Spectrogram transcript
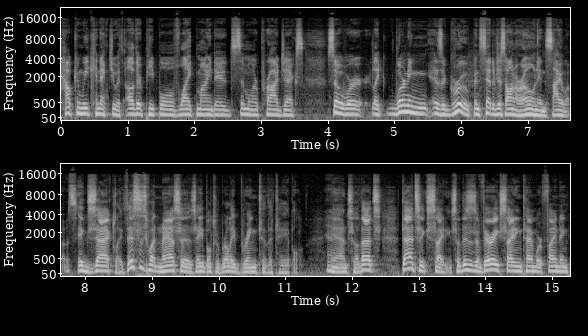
How can we connect you with other people of like-minded, similar projects? So we're like learning as a group instead of just on our own in silos. Exactly. This is what NASA is able to really bring to the table. And so that's that's exciting. So this is a very exciting time. We're finding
